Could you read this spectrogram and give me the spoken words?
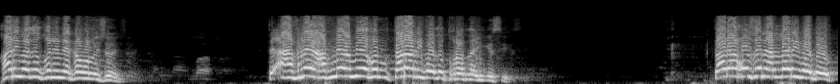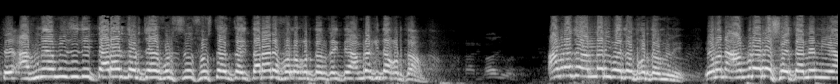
হার ইবাদত করি নেকামল হইছেন আপনি আপনি, আমি এখন তারার ইবাদত করা যাই গেছি। তারা করছেন আল্লাহর ইবাদত। আপনি, আমি যদি তারার দরজায় ফুসতাম চাই, তারারে ফলো করতাম চাইতে আমরা কিতা করতাম? আমরা তো আল্লাহর ইবাদত করতাম না এখন আমরা শৈতানে নিয়ে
